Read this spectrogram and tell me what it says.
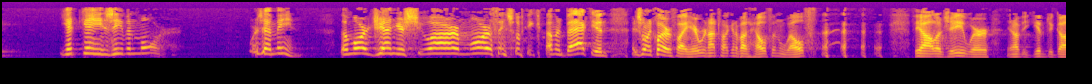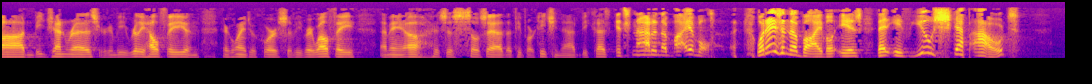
yet gains even more. What does that mean? The more generous you are, more things will be coming back to you. And I just want to clarify here, we're not talking about health and wealth theology, where you know if you give to God and be generous, you're going to be really healthy, and you're going to, of course, be very wealthy. I mean, oh, it's just so sad that people are teaching that because it's not in the Bible. what is in the Bible is that if you step out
